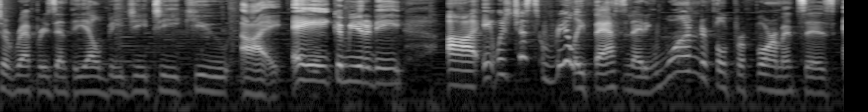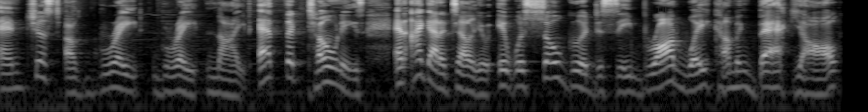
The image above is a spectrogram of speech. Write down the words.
to represent the LGBTQIA community. Uh, it was just really fascinating, wonderful performances, and just a great, great night at the Tonys. And I got to tell you, it was so good to see Broadway coming back, y'all.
